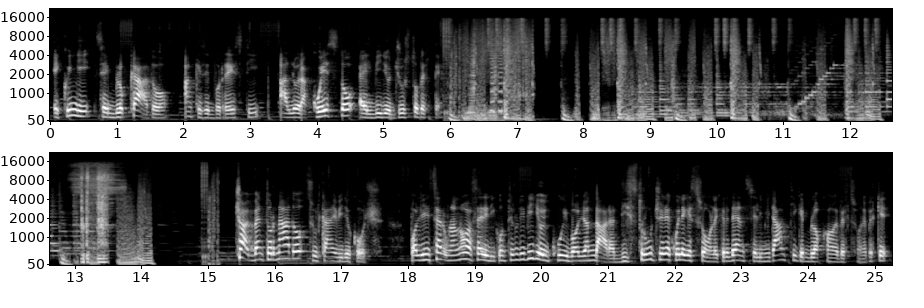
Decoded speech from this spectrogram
e quindi sei bloccato anche se vorresti, allora questo è il video giusto per te. Ciao e bentornato sul canale Video Coach. Voglio iniziare una nuova serie di contenuti video in cui voglio andare a distruggere quelle che sono le credenze limitanti che bloccano le persone, perché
